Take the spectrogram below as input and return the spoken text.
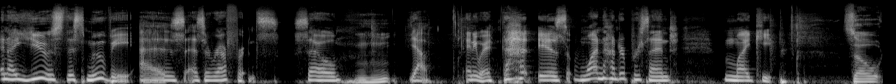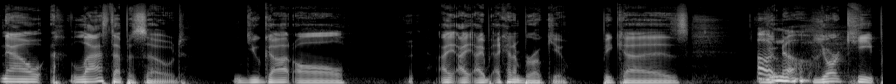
and I use this movie as as a reference. So, mm-hmm. yeah. Anyway, that is 100% my keep. So now, last episode, you got all. I I, I- I kind of broke you because Oh no. your keep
